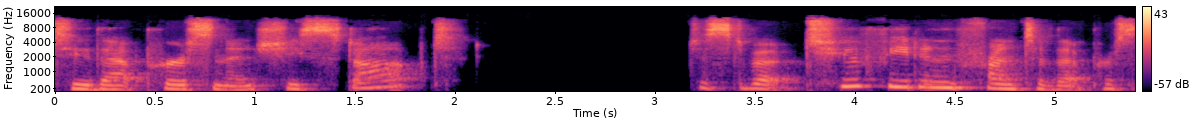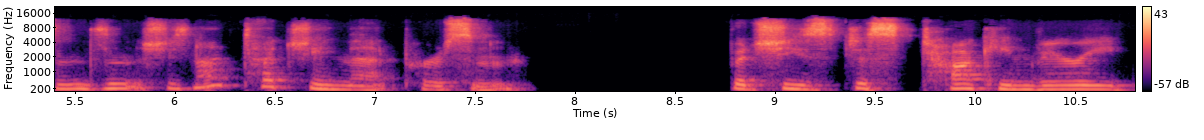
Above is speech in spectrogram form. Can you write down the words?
to that person. And she stopped just about two feet in front of that person. She's not touching that person, but she's just talking very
